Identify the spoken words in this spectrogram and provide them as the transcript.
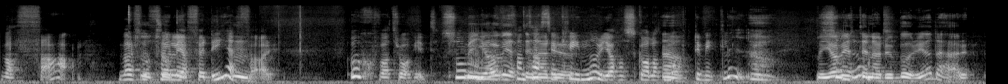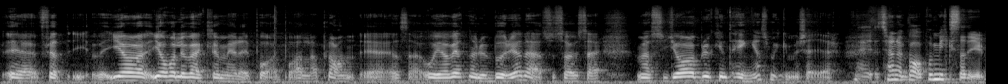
vad fan? Varför föll jag för det Mm. för? Usch vad tråkigt. Så Men jag många det fantastiska du- kvinnor jag har skalat Ja. bort i mitt liv. Men jag Så vet det dumt. när du började här, eh, för att jag, jag håller verkligen med dig på, på alla plan eh, Elsa. Och jag vet när du började här så sa du så här, men alltså jag brukar inte hänga så mycket med tjejer. Nej, jag tränar bara på mixade djur.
